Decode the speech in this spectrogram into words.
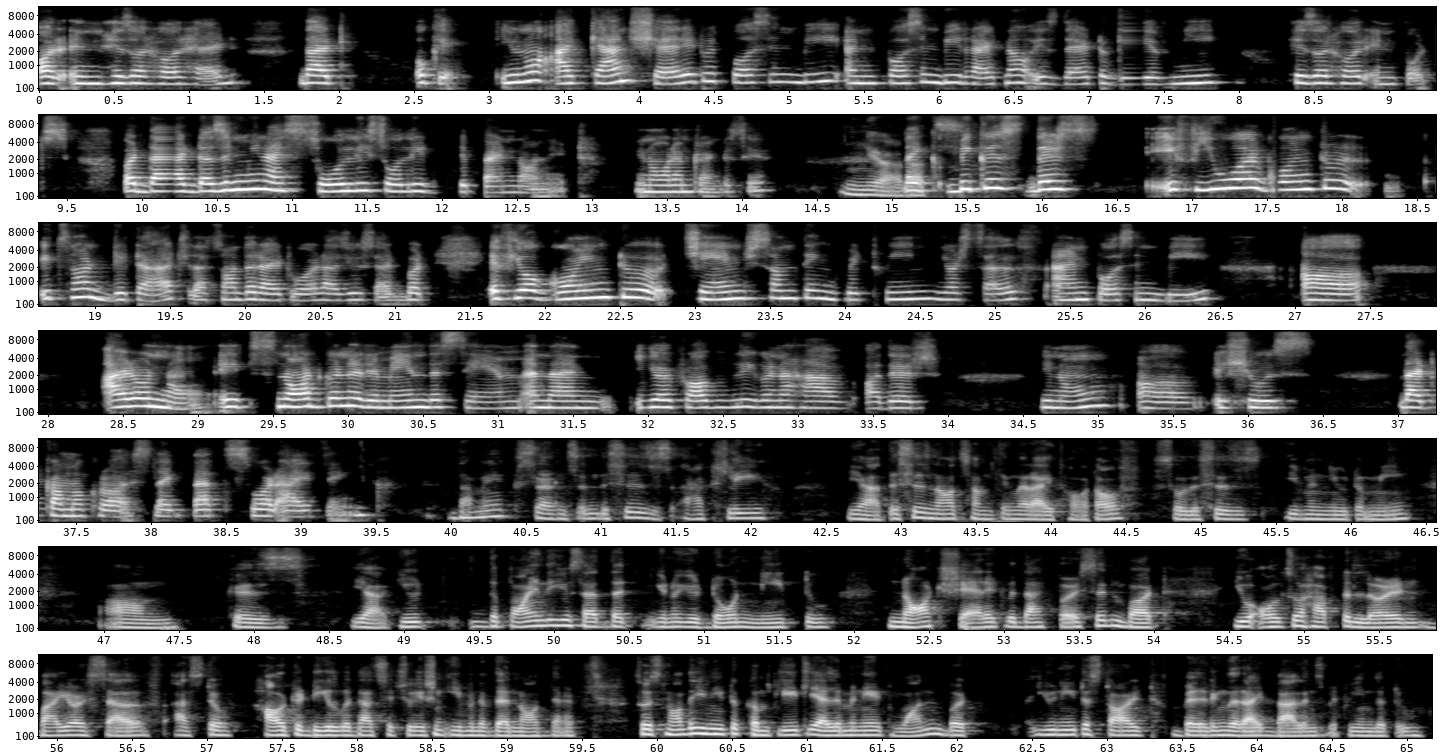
or in his or her head that okay you know i can share it with person b and person b right now is there to give me his or her inputs. But that doesn't mean i solely solely depend on it. You know what i'm trying to say? Yeah like that's because there's if you are going to it's not detached that's not the right word as you said but if you're going to change something between yourself and person b uh i don't know. It's not going to remain the same and then you're probably going to have other you know uh issues that come across. Like that's what i think. That makes sense and this is actually yeah this is not something that i thought of so this is even new to me um because yeah you the point that you said that you know you don't need to not share it with that person but you also have to learn by yourself as to how to deal with that situation even if they're not there. So it's not that you need to completely eliminate one but you need to start building the right balance between the two.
